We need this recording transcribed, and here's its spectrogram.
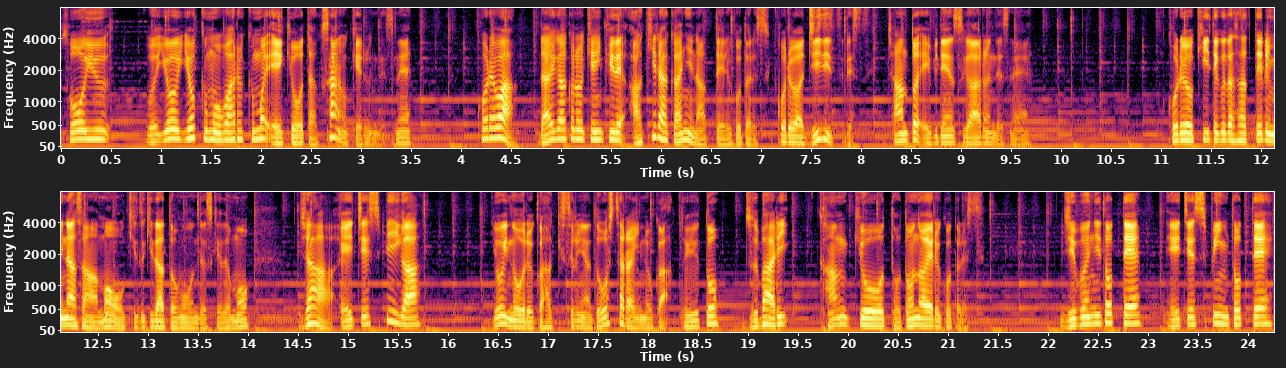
そういう良くも悪くも影響をたくさん受けるんですね。これは大学の研究で明らかになっていることです。これは事実です。ちゃんとエビデンスがあるんですね。これを聞いてくださっている皆さんはもうお気づきだと思うんですけどもじゃあ HSP が良い能力を発揮するにはどうしたらいいのかというとズバリ環境を整えることです。自分にとって HSP にとって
